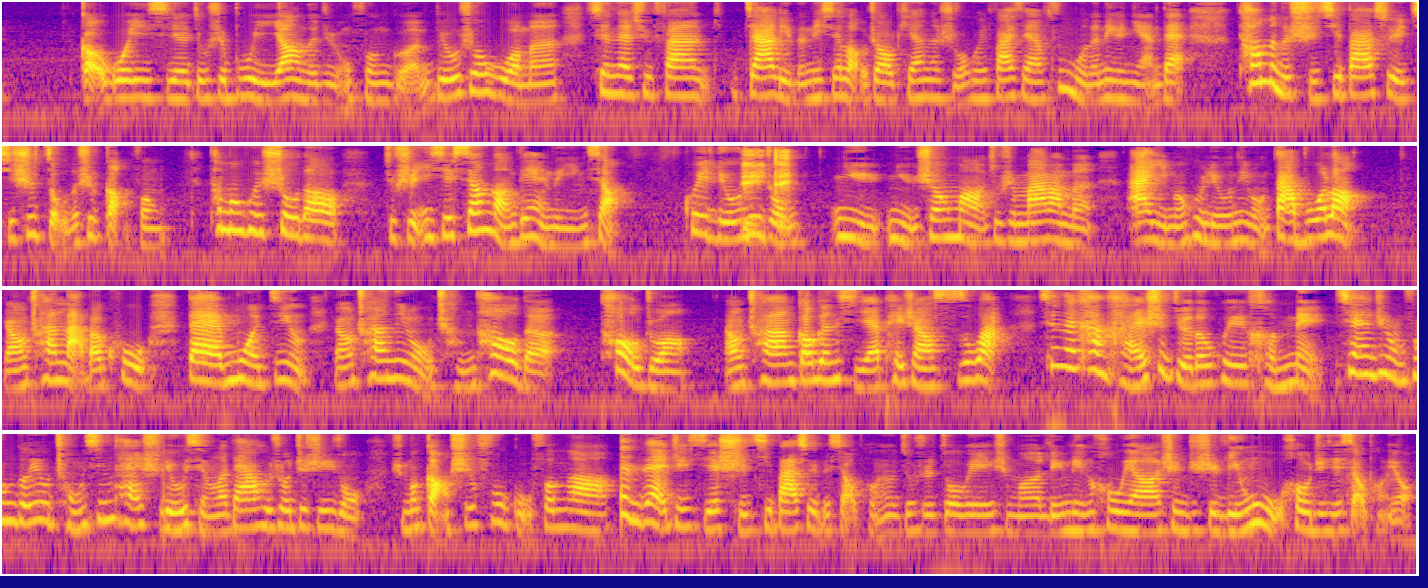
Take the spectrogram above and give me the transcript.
搞过一些就是不一样的这种风格，比如说我们现在去翻家里的那些老照片的时候，会发现父母的那个年代，他们的十七八岁其实走的是港风，他们会受到就是一些香港电影的影响，会留那种女女生嘛，就是妈妈们阿姨们会留那种大波浪，然后穿喇叭裤，戴墨镜，然后穿那种成套的套装，然后穿高跟鞋配上丝袜。现在看还是觉得会很美。现在这种风格又重新开始流行了，大家会说这是一种什么港式复古风啊。现在这些十七八岁的小朋友，就是作为什么零零后呀，甚至是零五后这些小朋友，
